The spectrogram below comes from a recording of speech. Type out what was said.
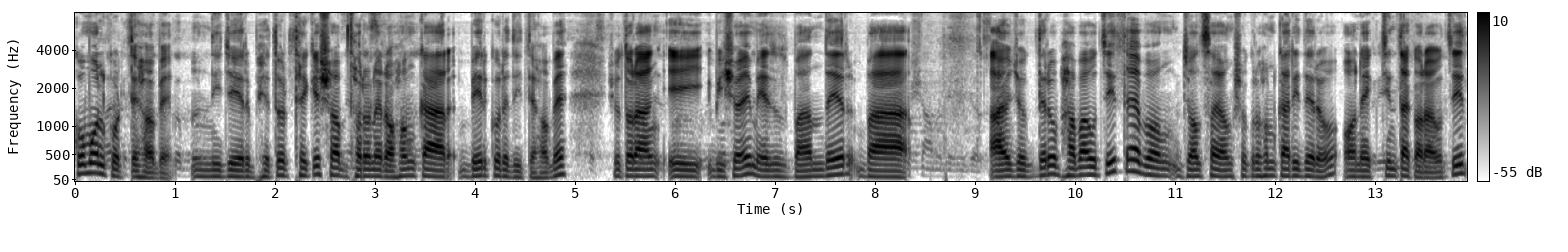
কোমল করতে হবে। নিজের ভেতর থেকে সব ধরনের অহংকার বের করে দিতে হবে। সুতরাং এই বিষয়ে মেজুজবানদের বা আয়োজকদেরও ভাবা উচিত এবং জলসায় অংশগ্রহণকারীদেরও অনেক চিন্তা করা উচিত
